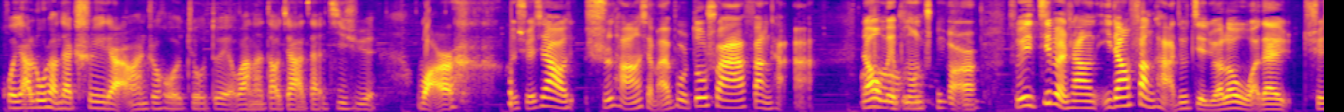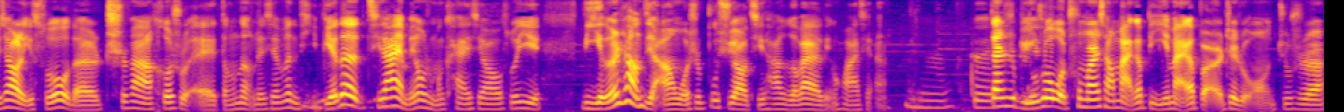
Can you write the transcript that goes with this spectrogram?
回家路上再吃一点，完之后就对，完了到家再继续玩儿。学校食堂、小卖部都刷饭卡，然后我们也不能出门儿，所以基本上一张饭卡就解决了我在学校里所有的吃饭、喝水等等这些问题，别的其他也没有什么开销，所以理论上讲我是不需要其他额外的零花钱。嗯，对。但是比如说我出门想买个笔、买个本儿这种，就是。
